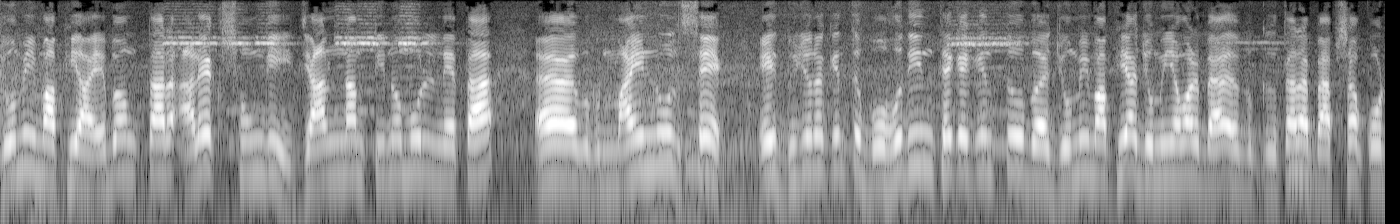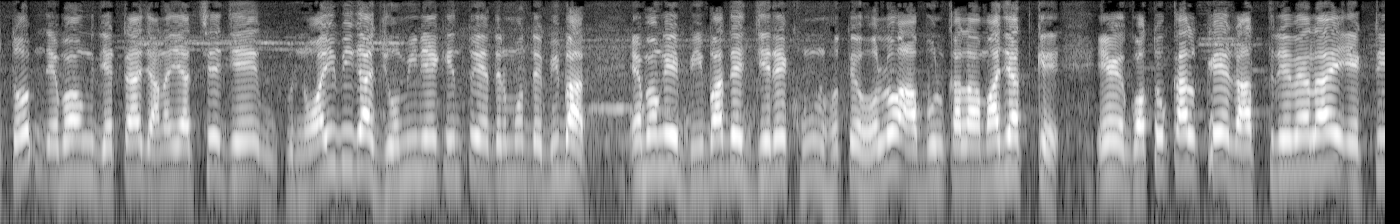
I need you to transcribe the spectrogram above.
জমি মাফিয়া এবং তার আরেক সঙ্গী, যার নাম তৃণমূল নেতা মাইনুল শেখ, এই দুজনে কিন্তু বহুদিন থেকে কিন্তু জমি মাফিয়া, জমি আমার তারা ব্যবসা করত এবং যেটা জানা যাচ্ছে যে নয় বিঘা জমি নিয়ে কিন্তু এদের মধ্যে বিবাদ এবং এই বিবাদের জেরে খুন হতে হলো আবুল কালাম আজাদকে। এ, গতকালকে রাত্রেবেলায় একটি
